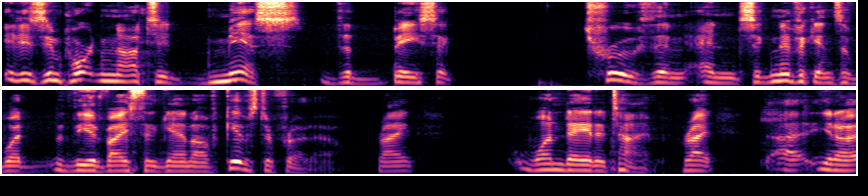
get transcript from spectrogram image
it is important not to miss the basic truth and, and significance of what the advice that Gandalf gives to Frodo, right? One day at a time, right? Uh, you know,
